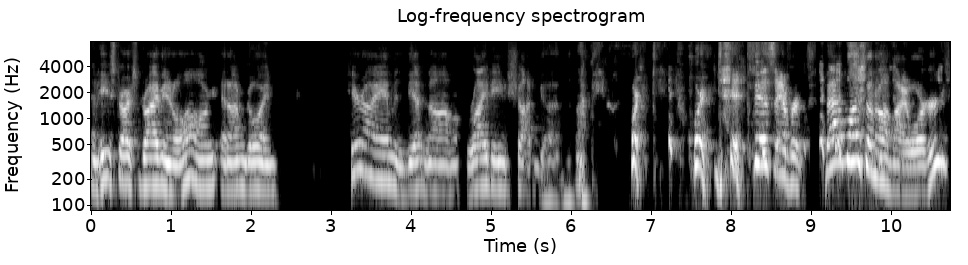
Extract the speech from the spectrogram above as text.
And he starts driving along, and I'm going, here I am in Vietnam riding shotgun. Where, where did this ever? That wasn't on my orders,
